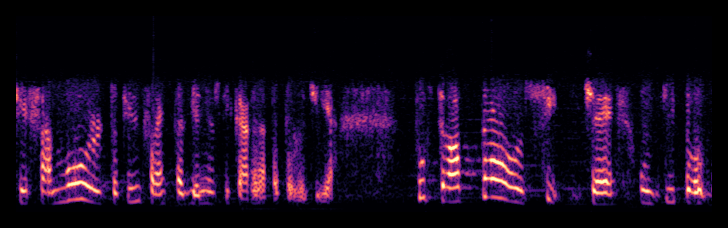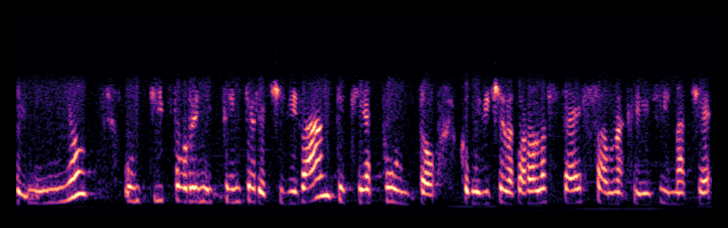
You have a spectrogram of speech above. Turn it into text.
si fa molto più in fretta a diagnosticare la patologia. Purtroppo sì, c'è un tipo benigno, un tipo remittente recidivante che appunto, come dice la parola stessa, ha una crisi ma c'è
